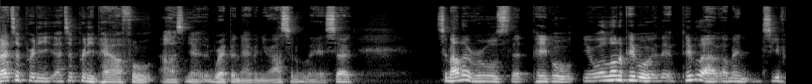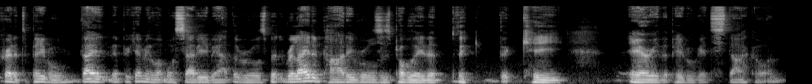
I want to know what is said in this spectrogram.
that's a pretty that's a pretty powerful uh, you know, weapon to have in your arsenal there. So some other rules that people, you know, a lot of people, people are, I mean, to give credit to people, they, they're becoming a lot more savvy about the rules, but related party rules is probably the, the, the key area that people get stuck on.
